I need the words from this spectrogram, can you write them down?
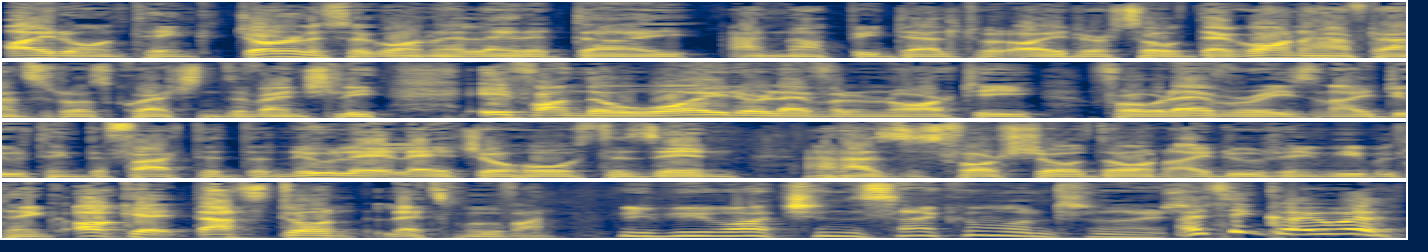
I don't think journalists are going to let it die and not be dealt with either. So they're going to have to answer those questions eventually. If on the wider level in RTE, for whatever reason, I do think the fact that the new Late Late Show host is in and has his first show done, I do think people think, okay, that's done, let's move on. Will you be watching the second one tonight? I think I will.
